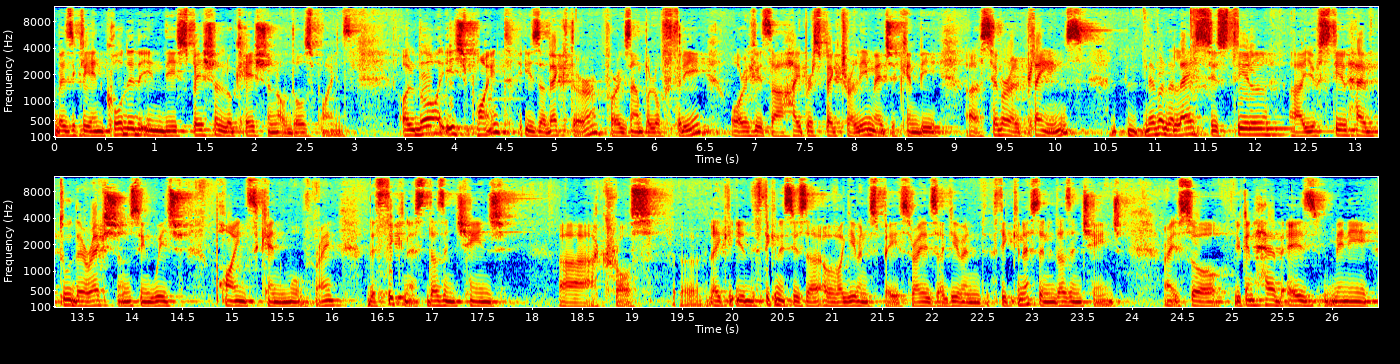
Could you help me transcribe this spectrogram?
basically encoded in the spatial location of those points. Although each point is a vector, for example, of three, or if it's a hyperspectral image, it can be uh, several planes. Nevertheless, you still, uh, you still have two directions in which points can move, right? The thickness doesn't change uh, across, uh, like the thickness is a, of a given space, right? It's a given thickness and it doesn't change, right? So you can have as many,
